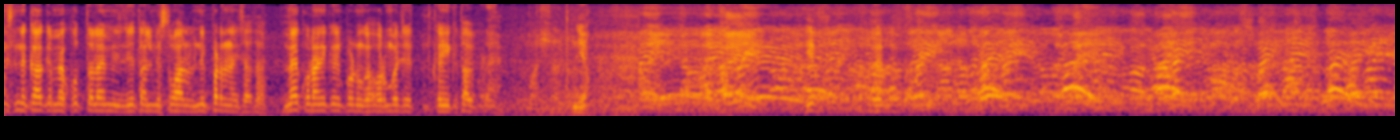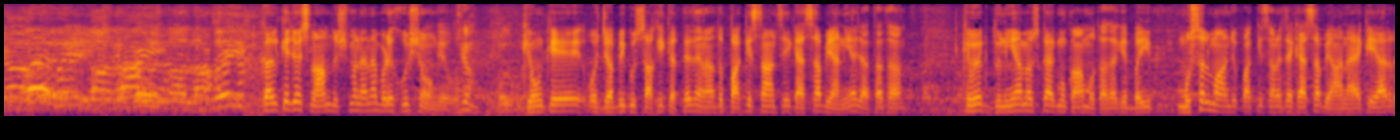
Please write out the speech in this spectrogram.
इसने कहा कि मैं खुद तलीम ये तालीम इस्तेमाल नहीं पढ़ना नहीं चाहता मैं कुरान कहीं पढ़ूँगा और मुझे कहीं किताबें पढ़ाएँ माशा जी हाँ कल के जो इस्लाम दुश्मन है ना बड़े खुश होंगे वो। क्योंकि वो जब भी गुस्साखी करते थे ना तो पाकिस्तान से एक ऐसा बयानिया जाता था कि वो एक दुनिया में उसका एक मुकाम होता था कि भाई मुसलमान जो पाकिस्तान से एक ऐसा बयान आया कि यार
